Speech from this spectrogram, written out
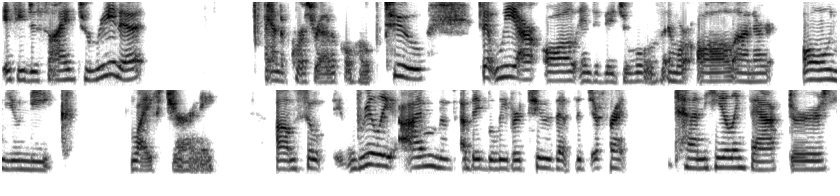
if you decide to read it, and of course, Radical Hope too, that we are all individuals and we're all on our own unique life journey. Um, so, really, I'm a big believer too that the different 10 healing factors,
